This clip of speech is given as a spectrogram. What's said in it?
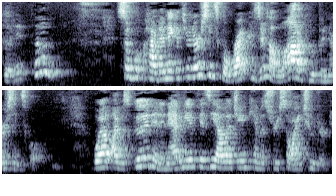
good at poop. So how did I make it through nursing school, right? Because there's a lot of poop in nursing school. Well, I was good in anatomy and physiology and chemistry, so I tutored.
